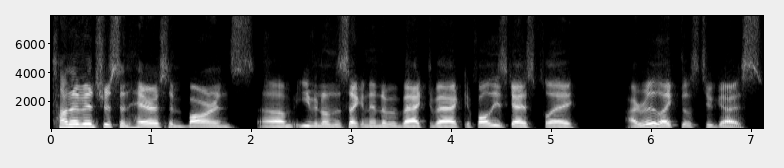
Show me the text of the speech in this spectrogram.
Ton of interest in Harrison Barnes. Um, even on the second end of a back to back. If all these guys play, I really like those two guys.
